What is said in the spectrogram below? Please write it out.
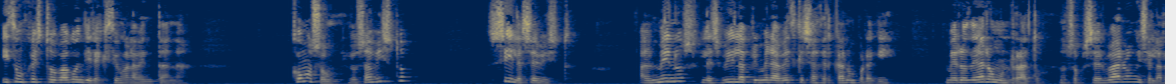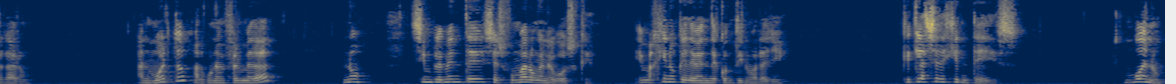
Hizo un gesto vago en dirección a la ventana. ¿Cómo son? ¿Los ha visto? Sí, les he visto. Al menos les vi la primera vez que se acercaron por aquí. Me rodearon un rato, nos observaron y se largaron. ¿Han muerto? ¿Alguna enfermedad? No, Simplemente se esfumaron en el bosque. Imagino que deben de continuar allí. ¿Qué clase de gente es? Bueno,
